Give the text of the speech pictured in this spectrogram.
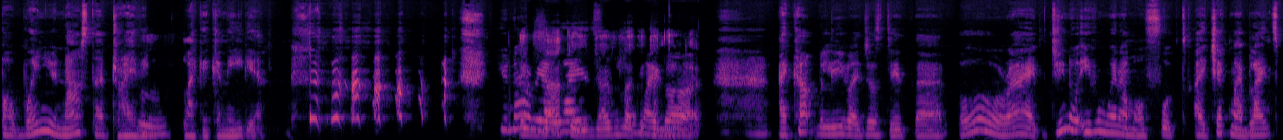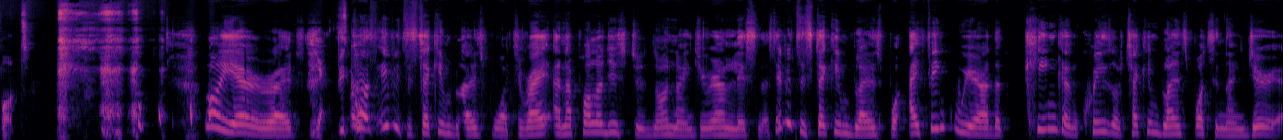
But when you now start driving Mm. like a Canadian, you now exactly. realize, Driving oh like a my Canadian. God, I can't believe I just did that. Oh, right. Do you know, even when I'm on foot, I check my blind spot. Oh yeah, right. Yes. So, Because if it is checking blind spot, right? And apologies to non-Nigerian listeners. If it is checking blind spot, I think we are the king and queens of checking blind spots in Nigeria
